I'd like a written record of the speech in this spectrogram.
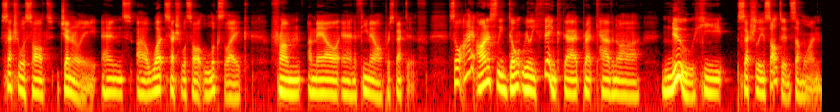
sexual assault generally and uh, what sexual assault looks like from a male and a female perspective. So I honestly don't really think that Brett Kavanaugh knew he sexually assaulted someone.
